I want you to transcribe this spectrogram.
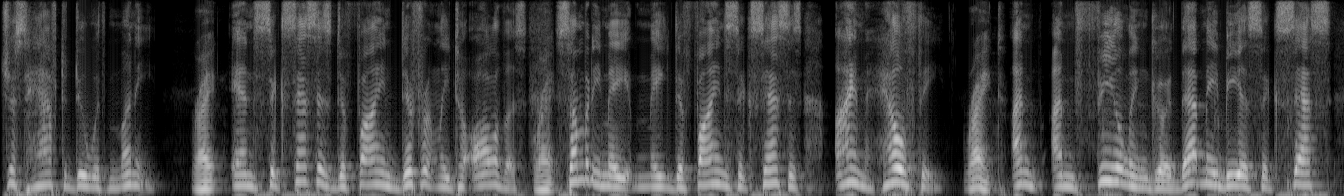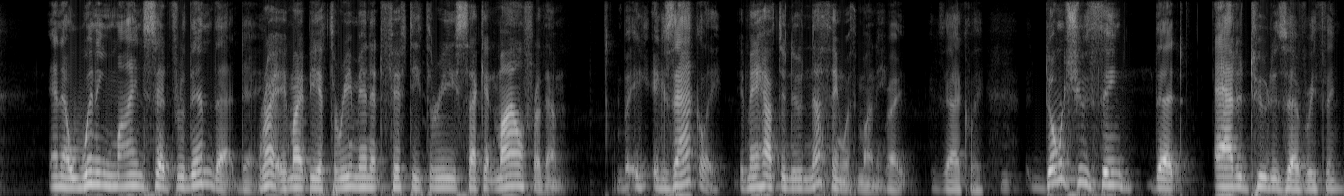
just have to do with money. Right. And success is defined differently to all of us. Right. Somebody may may define success as I'm healthy. Right. I'm I'm feeling good. That may be a success and a winning mindset for them that day. Right. It might be a three minute, 53 second mile for them. But exactly. It may have to do nothing with money. Right. Exactly. Don't you think that attitude is everything?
